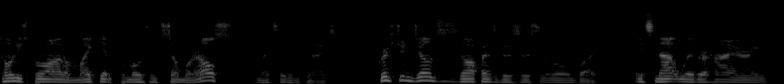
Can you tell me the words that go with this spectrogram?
Tony Sparano might get a promotion somewhere else. You might stay with the Giants. Christian Jones is an offensive assistant role, but it's not where they're hiring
